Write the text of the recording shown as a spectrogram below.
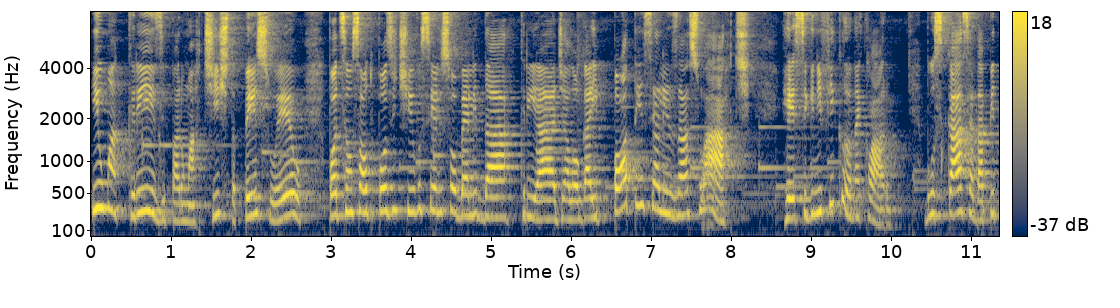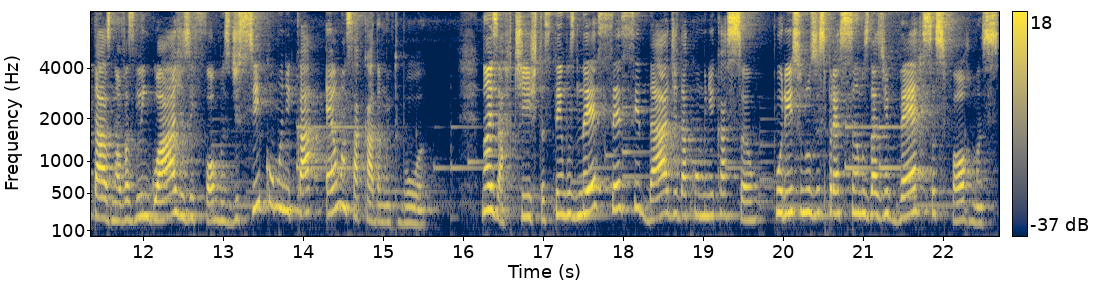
E uma crise para um artista, penso eu, pode ser um salto positivo se ele souber lidar, criar, dialogar e potencializar a sua arte ressignificando, é claro. Buscar se adaptar às novas linguagens e formas de se comunicar é uma sacada muito boa. Nós artistas temos necessidade da comunicação, por isso nos expressamos das diversas formas.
